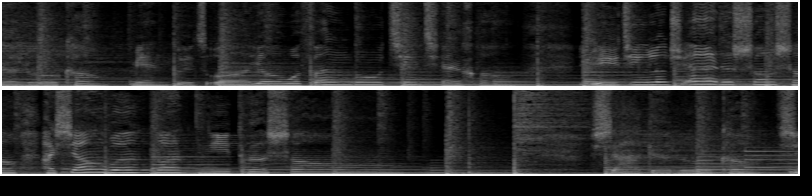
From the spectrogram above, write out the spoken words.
的路口，面对左右，我分不清前后。已经冷却的双手，还想温暖你的手。下个路口，希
